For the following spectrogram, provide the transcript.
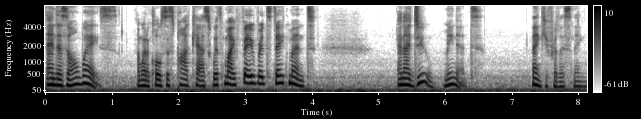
And as always, I'm going to close this podcast with my favorite statement. And I do mean it. Thank you for listening.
